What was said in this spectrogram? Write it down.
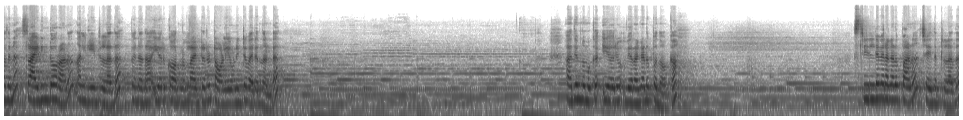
അതിന് സ്ലൈഡിംഗ് ഡോറാണ് നൽകിയിട്ടുള്ളത്. പിന്നെ അതാ ഈ ഒരു കോർണറിലായിട്ടൊരു ടോൾ യൂണിറ്റ് വരുന്നുണ്ട്. ആദ്യം നമുക്ക് ഈ ഒരു വിറകടുപ്പ് നോക്കാം. സ്റ്റീലിന്റെ വിറകടുപ്പാണ് ചെയ്തിട്ടുള്ളത്.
